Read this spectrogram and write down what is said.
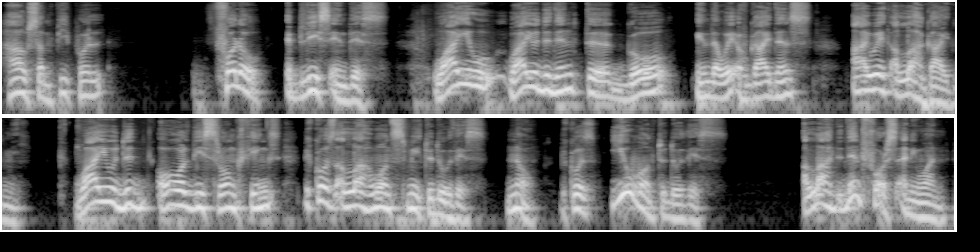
how some people follow Iblis in this. Why you why you didn't uh, go in the way of guidance? I wait Allah guide me. Why you did all these wrong things? Because Allah wants me to do this. No, because you want to do this. Allah didn't force anyone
